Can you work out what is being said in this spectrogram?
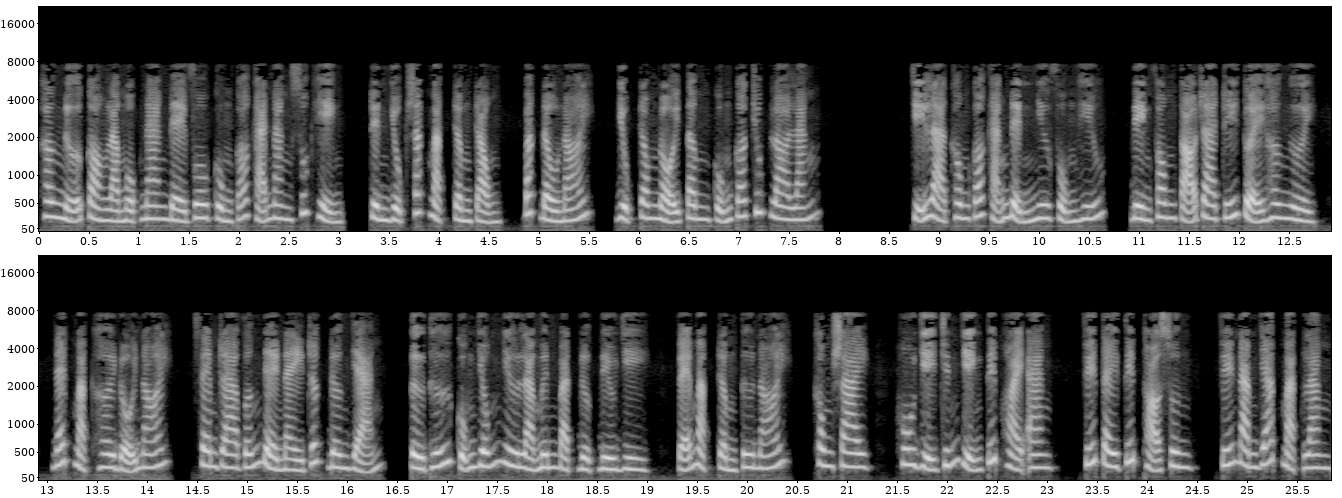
Hơn nữa còn là một nan đề vô cùng có khả năng xuất hiện, trình dục sắc mặt trầm trọng, bắt đầu nói, dục trong nội tâm cũng có chút lo lắng. Chỉ là không có khẳng định như Phụng Hiếu, Điền Phong tỏ ra trí tuệ hơn người, nét mặt hơi đổi nói, xem ra vấn đề này rất đơn giản, từ thứ cũng giống như là minh bạch được điều gì, vẻ mặt trầm tư nói, không sai, Hu dị chính diện tiếp Hoài An, phía Tây tiếp Thọ Xuân, phía Nam giáp Mạc Lăng,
